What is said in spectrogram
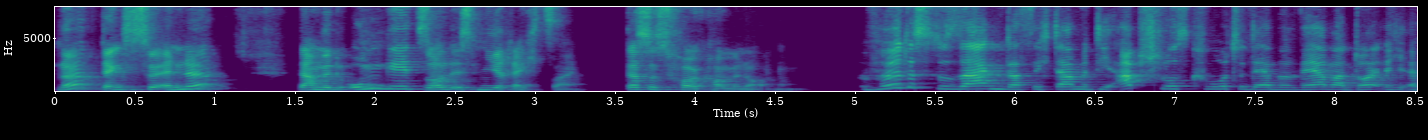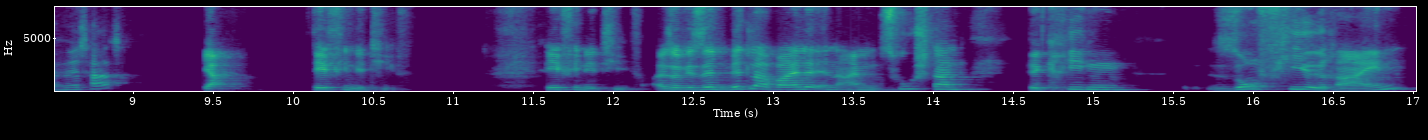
ne, denkst zu Ende, damit umgeht, soll es mir recht sein. Das ist vollkommen in Ordnung. Würdest du sagen, dass sich damit die Abschlussquote der Bewerber deutlich erhöht hat? Ja, definitiv. Definitiv. Also wir sind mittlerweile in einem Zustand, wir kriegen so viel rein,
